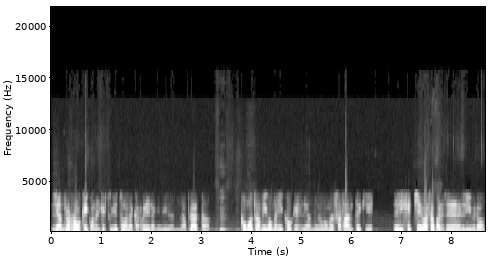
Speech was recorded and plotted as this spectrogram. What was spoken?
Leandro Roque, con el que estudié toda la carrera, que vive en La Plata, hmm. como otro amigo médico que es Leandro Gómez Ferrante, que le dije, che, vas a aparecer en el libro,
